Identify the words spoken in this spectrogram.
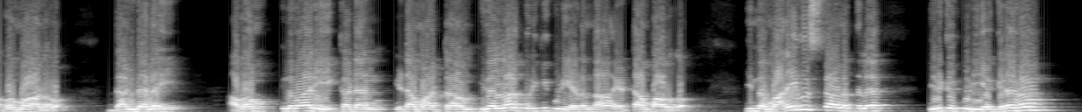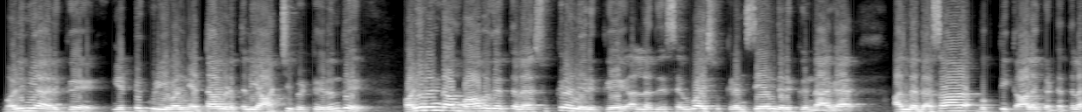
அவமானம் தண்டனை அவம் இந்த மாதிரி கடன் இடமாற்றம் இதெல்லாம் குறிக்கக்கூடிய இடம் தான் எட்டாம் பாவகம். இந்த மறைவு ஸ்தானத்துல இருக்கக்கூடிய கிரகம் வலிமையா இருக்கு. எட்டுக்குரியவன் எட்டாம் இடத்துல ஆட்சி பெற்று இருந்து பனிரெண்டாம் பாவகத்துல சுக்கரன் இருக்கு அல்லது செவ்வாய் சுக்கிரன் சேர்ந்து இருக்குன்னாக அந்த தசா புக்தி காலகட்டத்துல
